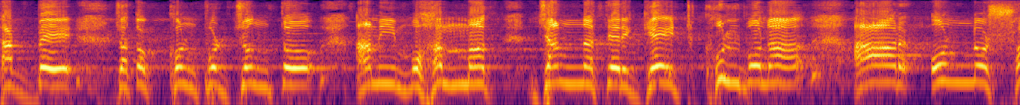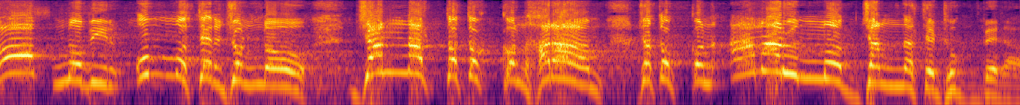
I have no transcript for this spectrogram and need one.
থাকবে। যতক্ষণ পর্যন্ত আমি মোহাম্মদ জান্নাতের গেট খুলব না, আর অন্য সব নবীর উম্মতের জন্য জান্নাত ততক্ষণ হারাম, যতক্ষণ আমার উম্মত জান্নাতে ঢুকবে না।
